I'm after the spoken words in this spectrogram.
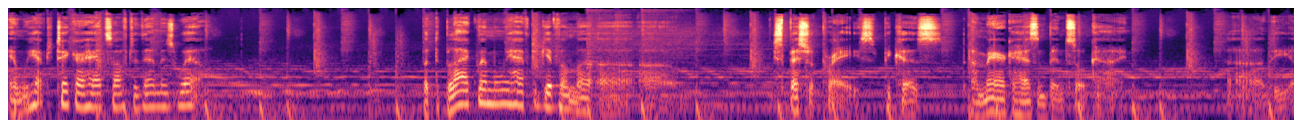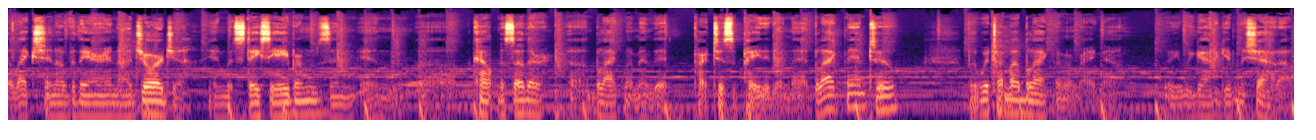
And we have to take our hats off to them as well. But the black women, we have to give them a, a, a special praise because America hasn't been so kind election over there in uh, Georgia, and with Stacey Abrams and, and uh, countless other uh, black women that participated in that. Black men too, but we're talking about black women right now. We, we got to give them a shout out.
